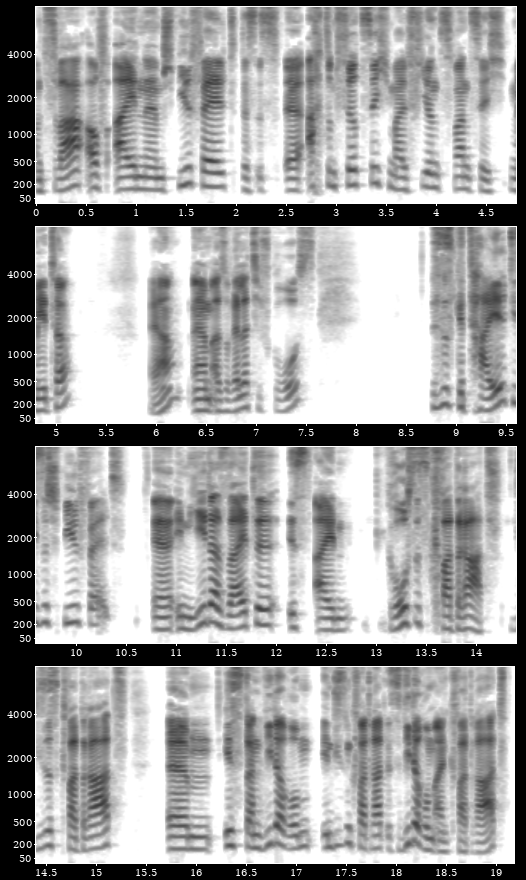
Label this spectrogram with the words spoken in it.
Und zwar auf einem Spielfeld, das ist äh, 48 mal 24 Meter. Ja, ähm, also relativ groß. Es ist geteilt, dieses Spielfeld. Äh, in jeder Seite ist ein großes Quadrat. Dieses Quadrat ähm, ist dann wiederum, in diesem Quadrat ist wiederum ein Quadrat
